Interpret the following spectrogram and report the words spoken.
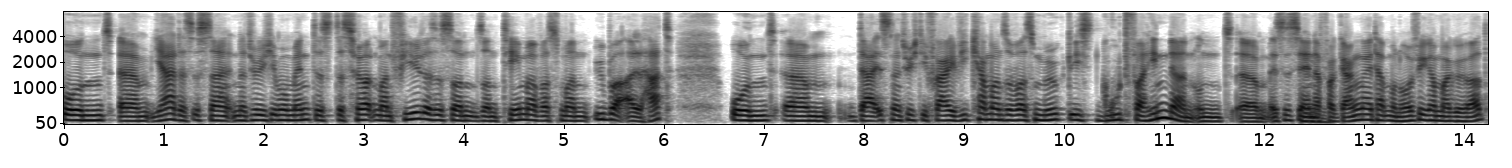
Und ähm, ja, das ist da natürlich im Moment, das, das hört man viel, das ist so ein, so ein Thema, was man überall hat. Und ähm, da ist natürlich die Frage, wie kann man sowas möglichst gut verhindern? Und ähm, es ist ja in der Vergangenheit, hat man häufiger mal gehört,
